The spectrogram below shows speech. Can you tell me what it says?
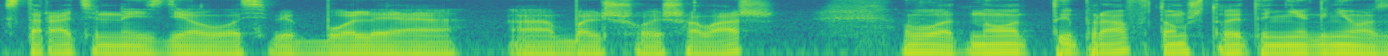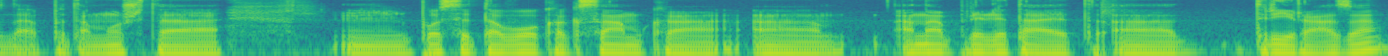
старательной и сделала себе более а, большой шалаш. Вот, но ты прав в том, что это не гнезда, потому что после того, как самка, а, она прилетает а, три раза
